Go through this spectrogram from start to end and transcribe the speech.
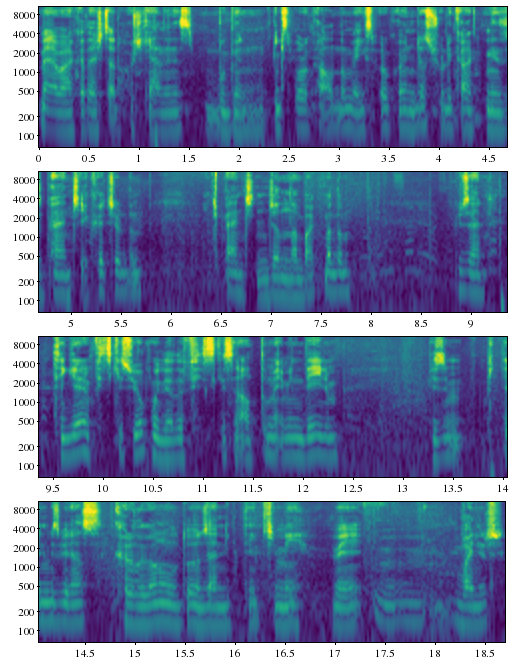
Merhaba arkadaşlar, hoş geldiniz. Bugün Xborg aldım ve Xborg oynayacağız. Şuradaki Akdeniz'i pençeyi kaçırdım. Hiç pençenin canına bakmadım. Güzel. Tiger'in fiskisi yok muydu ya da fiskisini attım emin değilim. Bizim piklerimiz biraz kırılgan oldu. Özellikle Kimi ve ıı, Valir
